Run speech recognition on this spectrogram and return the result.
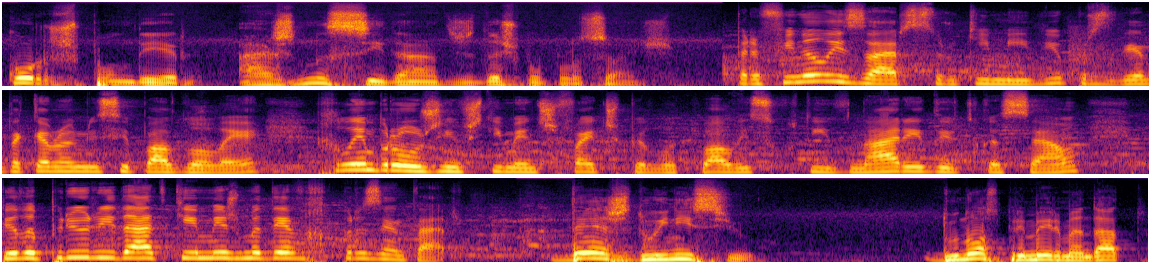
corresponder às necessidades das populações. Para finalizar, Seruquimídio, presidente da Câmara Municipal de Lolé, relembrou os investimentos feitos pelo atual Executivo na área da educação, pela prioridade que a mesma deve representar. Desde o início do nosso primeiro mandato,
